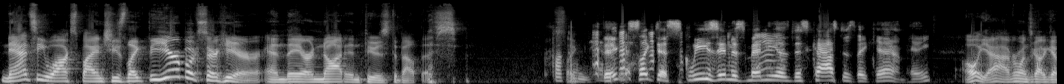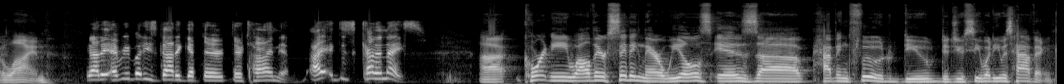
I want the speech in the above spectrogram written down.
Nancy walks by and she's like, The yearbooks are here. And they are not enthused about this. Fucking They just like to squeeze in as many of this cast as they can. Hey, Oh, yeah, everyone's got to get a line. got to, everybody's got to get their their time in. I it's kind of nice. Uh, Courtney, while they're sitting there, Wheels is uh, having food. Do you did you see what he was having?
